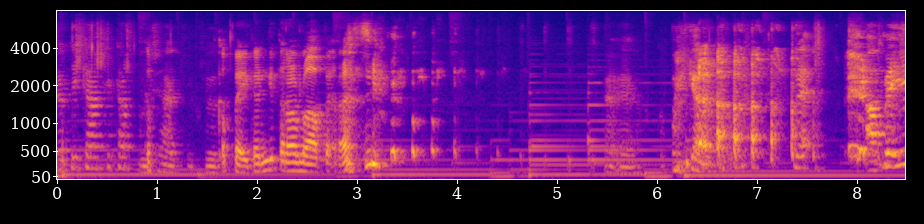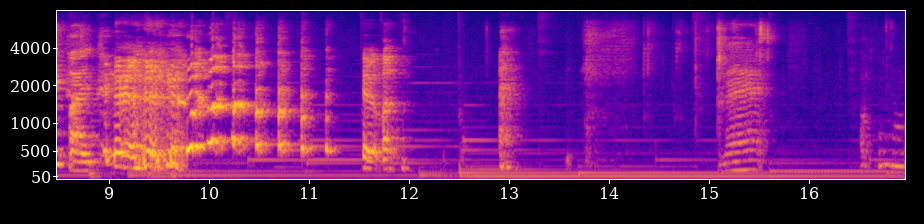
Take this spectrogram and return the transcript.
ketika kita berusaha jujur Kebaikan kita terlalu apik rasanya. eh, eh, kebaikan apa ini baik Hebat. nek apa mau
